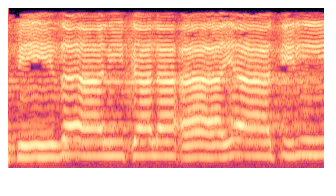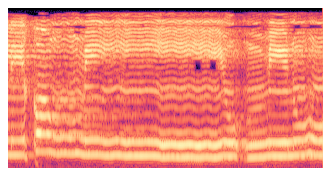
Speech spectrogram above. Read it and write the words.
في ذلك لآيات لقوم يؤمنون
